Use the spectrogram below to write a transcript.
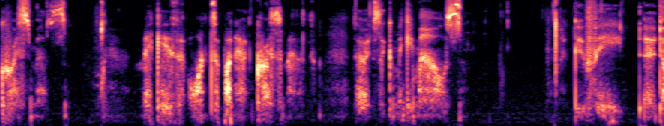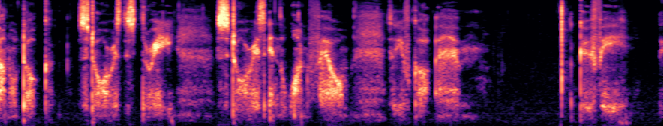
Christmas. Mickey's Once Upon a Christmas. So it's like Mickey Mouse, Goofy, uh, Donald Duck stories. There's three stories in the one film. So you've got um, Goofy, the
